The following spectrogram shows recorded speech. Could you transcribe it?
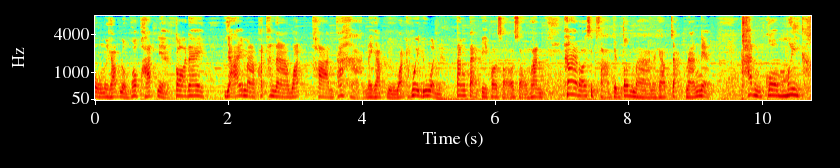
ลงนะครับหลวงพ่อพัดเนี่ยก็ได้ย้ายมาพัฒนาวัดพานทหารนะครับหรือวัดห้วยด้วนเนี่ยตั้งแต่ปีพศ 2513 เป็นต้นมานะครับจากนั้นเนี่ย ท่านก็ไม่เค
